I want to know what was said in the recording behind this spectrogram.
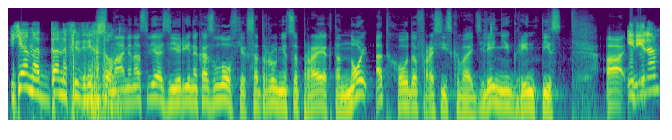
Я Надана Фредериксон. С нами на связи Ирина Козловских, сотрудница проекта «Ноль отходов» российского отделения Greenpeace. А, Ирина?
